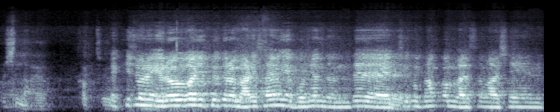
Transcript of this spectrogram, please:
훨씬 나아요. 각주. 네, 기존에 여러 가지 툴들을 많이 사용해 보셨는데 네. 지금 방금 말씀하신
